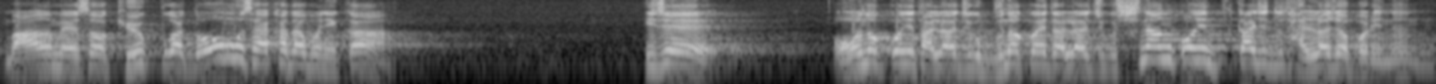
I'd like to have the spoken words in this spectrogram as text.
마음에서 교육부가 너무 사약하다 보니까 이제 언어권이 달라지고 문화권이 달라지고 신앙권까지도 달라져 버리는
